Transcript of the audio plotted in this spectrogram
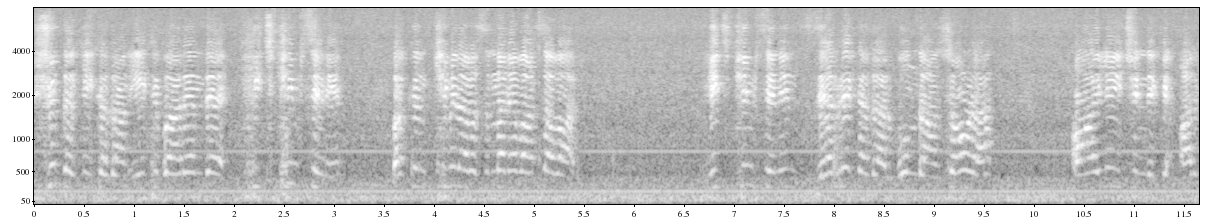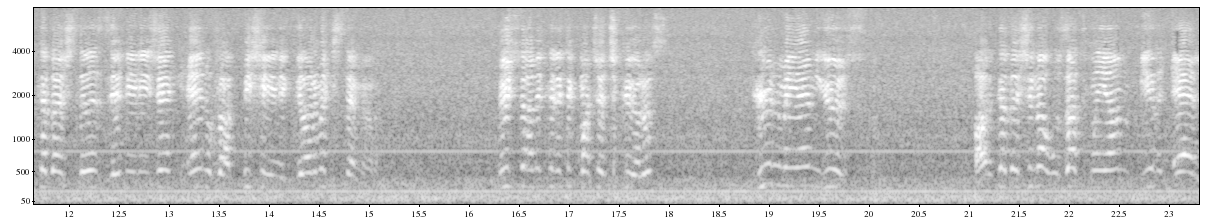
Şu dakikadan itibaren de hiç kimsenin, bakın kimin arasında ne varsa var. Hiç kimsenin zerre kadar bundan sonra aile içindeki arkadaşlığı zedeleyecek en ufak bir şeyini görmek istemiyorum. Üç tane kritik maça çıkıyoruz. Gülmeyen yüz, arkadaşına uzatmayan bir el,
